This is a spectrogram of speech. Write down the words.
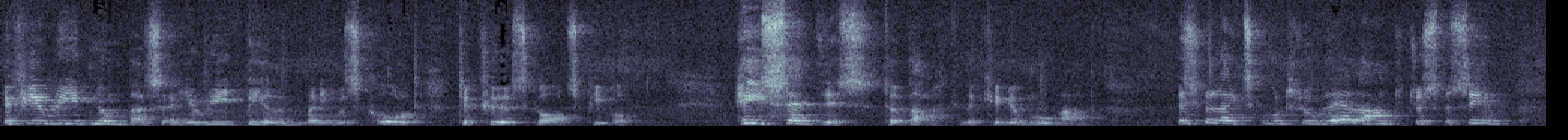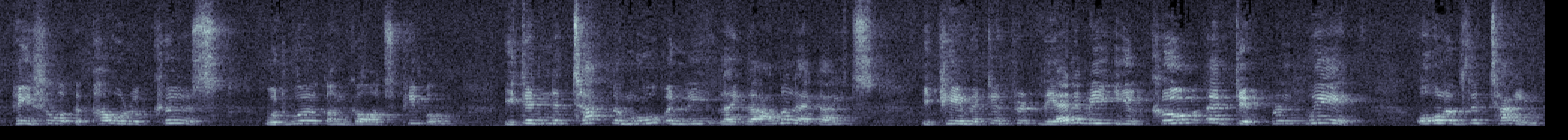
If you read Numbers and you read Balaam when he was called to curse God's people, he said this to Balak, the king of Moab. Israelites going through their land just the same. He thought the power of curse would work on God's people. He didn't attack them openly like the Amalekites. He came a different, the enemy, he'll come a different way all of the time.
